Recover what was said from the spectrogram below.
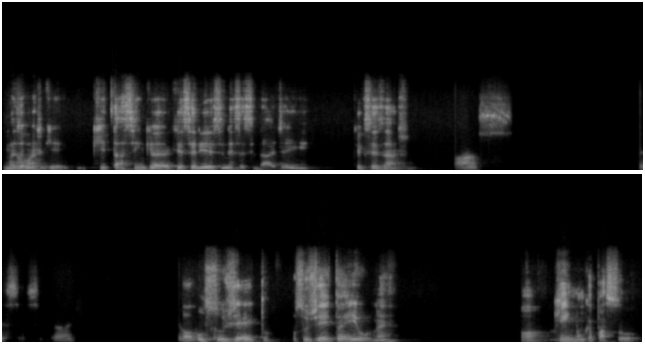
Mas eu acho que, que tá assim, que, que seria essa necessidade aí. O que, que vocês acham? Mas necessidade. Ó, o sujeito, o sujeito é eu, né? Ó, quem nunca passou?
